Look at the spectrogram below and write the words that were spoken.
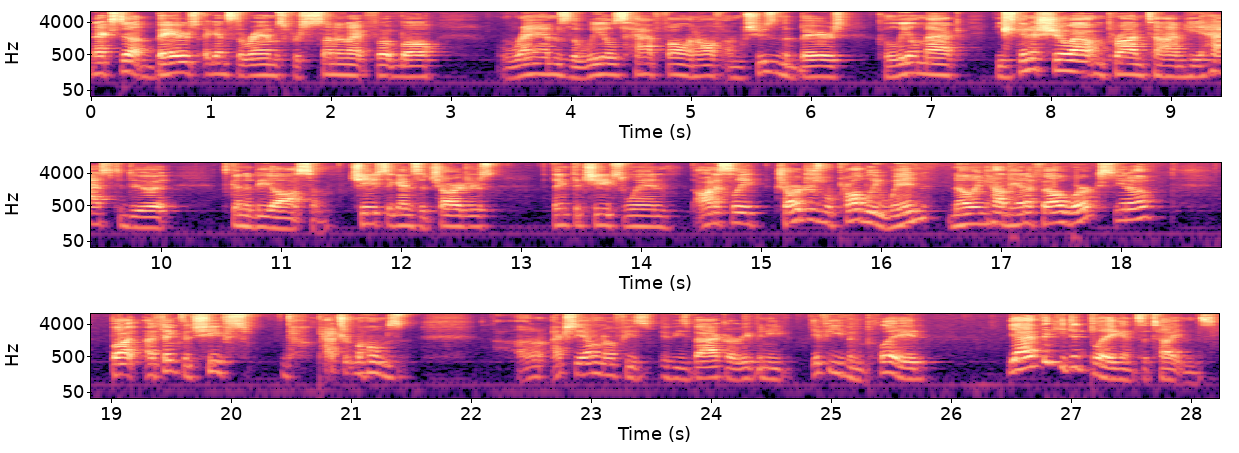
Next up, Bears against the Rams for Sunday Night Football. Rams, the wheels have fallen off. I'm choosing the Bears. Khalil Mack, he's going to show out in prime time. He has to do it. Going to be awesome. Chiefs against the Chargers. I think the Chiefs win. Honestly, Chargers will probably win, knowing how the NFL works, you know? But I think the Chiefs, Patrick Mahomes, I actually, I don't know if he's if he's back or even he, if he even played. Yeah, I think he did play against the Titans.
